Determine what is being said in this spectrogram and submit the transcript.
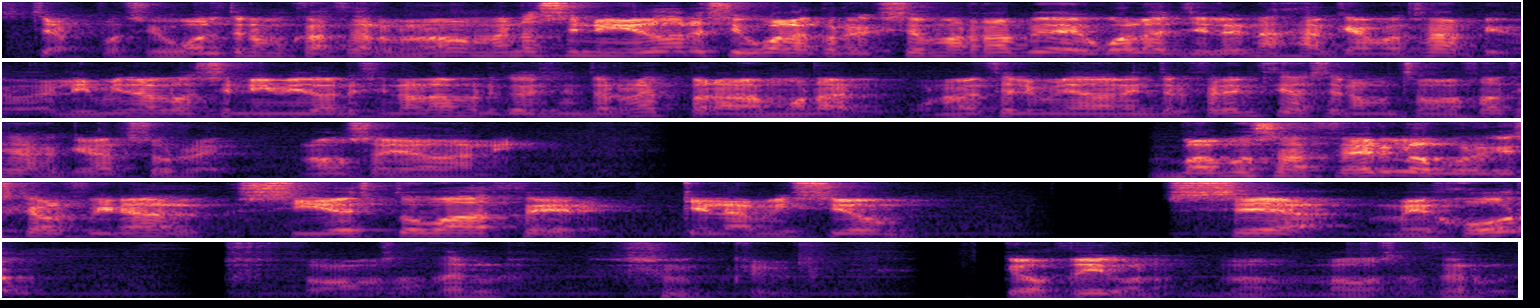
Hostia, pues igual tenemos que hacerlo, ¿no? Menos inhibidores, igual a conexión más rápida, igual a Yelena hackea más rápido. Elimina los inhibidores inalámbricos de internet para la moral. Una vez eliminada la interferencia, será mucho más fácil hackear su red. Vamos allá, Dani. Vamos a hacerlo, porque es que al final, si esto va a hacer que la misión sea mejor, pues vamos a hacerlo. ¿Qué os digo, no? Vamos a hacerlo.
